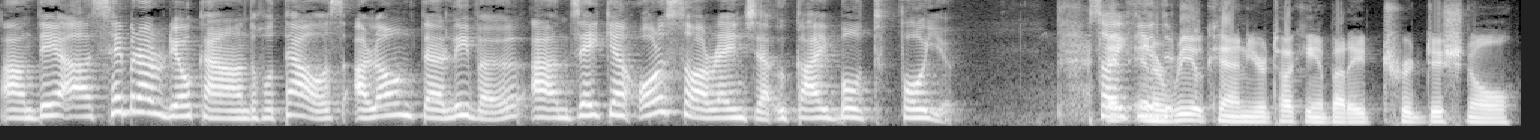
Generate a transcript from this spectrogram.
And there are several ryokan and hotels along the river, and they can also arrange the ukai boat for you. So and, if and a ryokan, you're talking about a traditional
